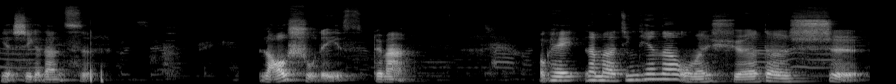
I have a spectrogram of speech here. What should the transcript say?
也是一个单词，老鼠的意思，对吧？OK，那么今天呢，我们学的是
